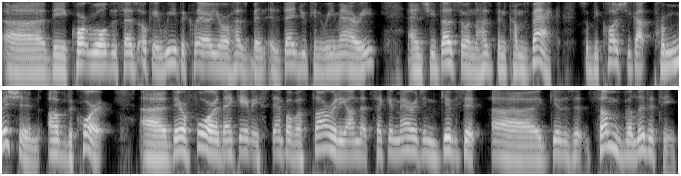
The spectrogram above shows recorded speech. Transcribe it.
uh, the court ruled that says, okay, we declare your husband is dead, you can remarry. And she does so, and the husband comes back. So, because she got permission of the court, uh, therefore, that gave a stamp of authority on that second marriage and gives it uh, gives it some validity,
